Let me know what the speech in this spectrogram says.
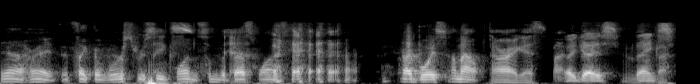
Yeah, right. It's like the worst received Thanks. ones, some of the Yeah. best ones. All right, boys, I'm out. All right, guys. All right, guys. Thanks.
